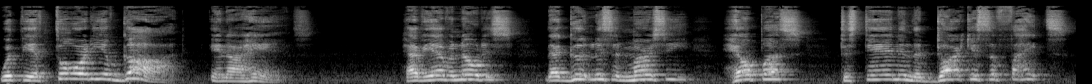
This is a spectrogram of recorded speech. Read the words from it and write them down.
with the authority of God in our hands. Have you ever noticed that goodness and mercy help us to stand in the darkest of fights?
